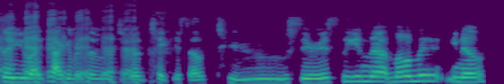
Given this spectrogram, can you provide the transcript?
So you like talk about something, but you don't take yourself too seriously in that moment. You know.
